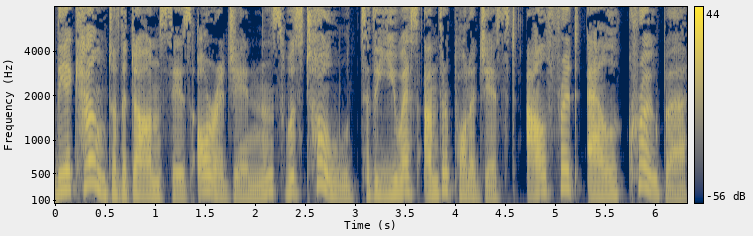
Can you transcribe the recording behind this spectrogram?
the account of the dance's origins was told to the U.S. anthropologist Alfred L. Kroeber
